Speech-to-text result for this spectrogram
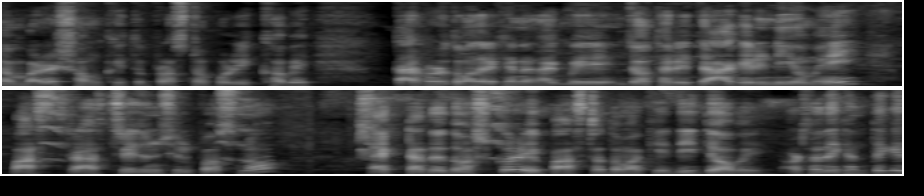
নম্বরের সংক্ষিপ্ত প্রশ্ন পরীক্ষা হবে। তারপরে তোমাদের এখানে থাকবে যথারীতি আগের নিয়মেই পাঁচটা সৃজনশীল প্রশ্ন, একটাতে দশ করে পাঁচটা তোমাকে দিতে হবে। অর্থাৎ এখান থেকে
